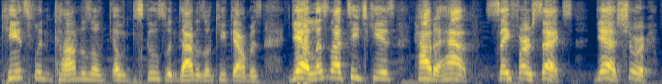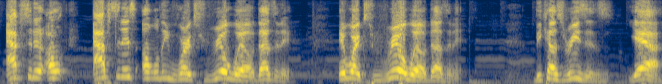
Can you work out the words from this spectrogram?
kids putting condoms on uh, schools putting condoms on cucumbers. Yeah, let's not teach kids how to have safer sex. Yeah, sure. Abstinence, abstinence only works real well, doesn't it? It works real well, doesn't it? Because reasons. Yeah.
